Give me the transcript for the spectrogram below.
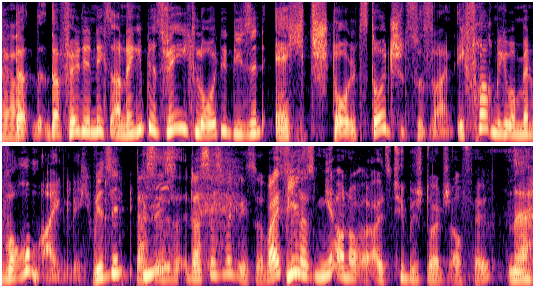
Ja. Da, da fällt dir nichts an. Dann gibt es wirklich Leute, die sind echt stolz, Deutsche zu sein. Ich frage mich im Moment, warum eigentlich? Wir sind. Das ist, das ist wirklich so. Weißt Wir- du, was mir auch noch als typisch deutsch auffällt? Na,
